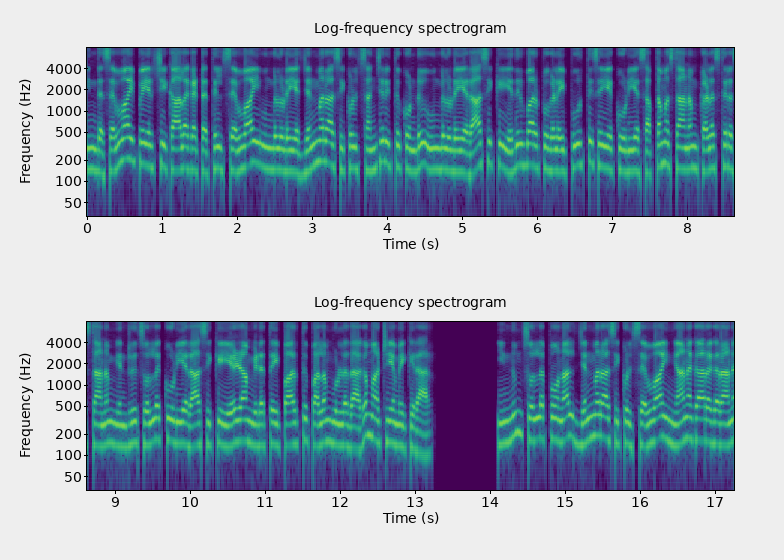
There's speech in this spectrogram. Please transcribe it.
இந்த செவ்வாய் பெயர்ச்சி காலகட்டத்தில் செவ்வாய் உங்களுடைய ஜென்மராசிக்குள் சஞ்சரித்துக் கொண்டு உங்களுடைய ராசிக்கு எதிர்பார்ப்புகளை பூர்த்தி செய்யக்கூடிய சப்தமஸ்தானம் களஸ்திரஸ்தானம் என்று சொல்லக்கூடிய ராசிக்கு ஏழாம் இடத்தை பார்த்து பலம் உள்ளதாக மாற்றியமைக்கிறார். இன்னும் சொல்லப்போனால் ஜென்மராசிக்குள் செவ்வாய் ஞானகாரகரான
